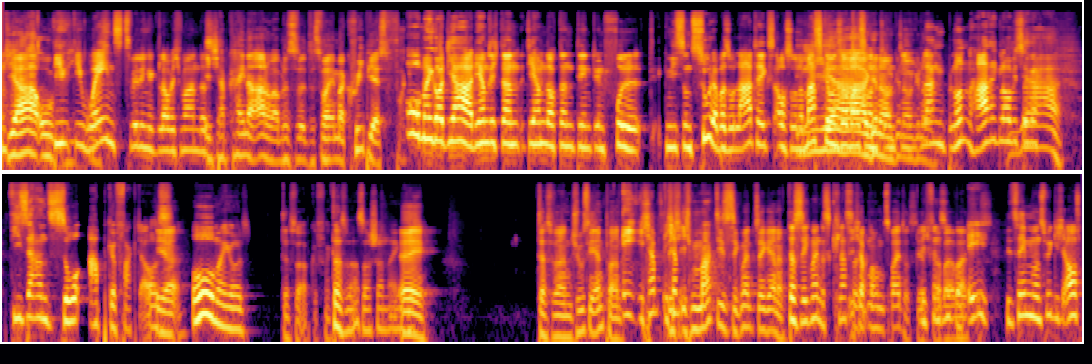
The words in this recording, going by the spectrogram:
Gott, ja. Oh, Die, die. Waynes-Zwillinge, glaube ich, waren das. Ich habe keine Ahnung, aber das, das war immer creepy as fuck. oh mein Gott, ja, die haben sich dann, die haben doch dann den, den Full, nicht so ein Suit, aber so Latex, auch so eine Maske Ja, und sowas und, genau, und genau, die genau. langen blonden Haare, glaube ich sogar. ja. Die sahen so abgefuckt aus. Ja. Oh mein Gott, Das war abgefuckt. das war's auch schon eigentlich. Ey. Das war ein juicy Endpart. Ey, ich hab, ich Ich, hab, ich, mag dieses Segment sehr gerne. das Segment ist klasse. Ich habe noch ein zweites jetzt. Ich find's aber- super. Ey, jetzt heben wir uns wirklich auf.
